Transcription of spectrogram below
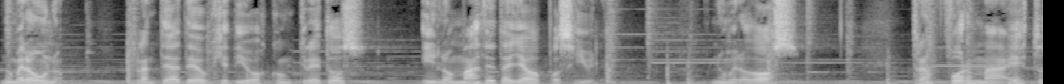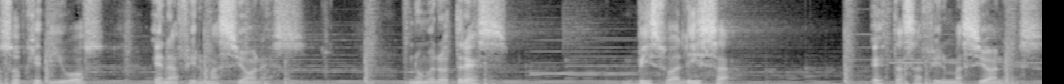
Número 1. Plantéate objetivos concretos y lo más detallados posible. Número 2. Transforma estos objetivos en afirmaciones. Número 3. Visualiza estas afirmaciones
